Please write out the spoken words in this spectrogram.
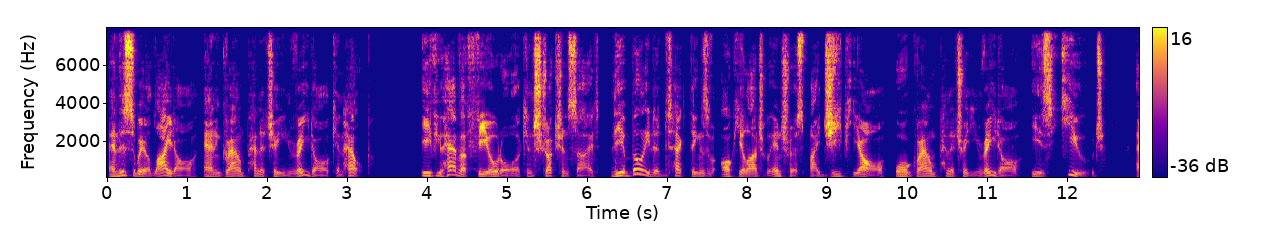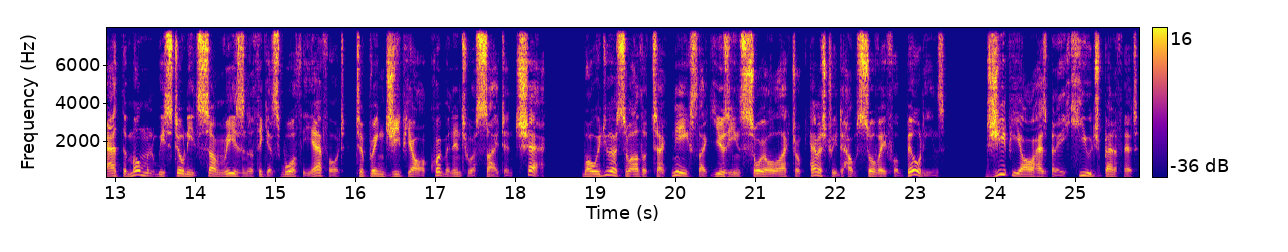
and this is where LIDAR and ground penetrating radar can help. If you have a field or a construction site, the ability to detect things of archaeological interest by GPR or ground penetrating radar is huge, at the moment, we still need some reason to think it's worth the effort to bring GPR equipment into a site and check. While we do have some other techniques like using soil electrochemistry to help survey for buildings, GPR has been a huge benefit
